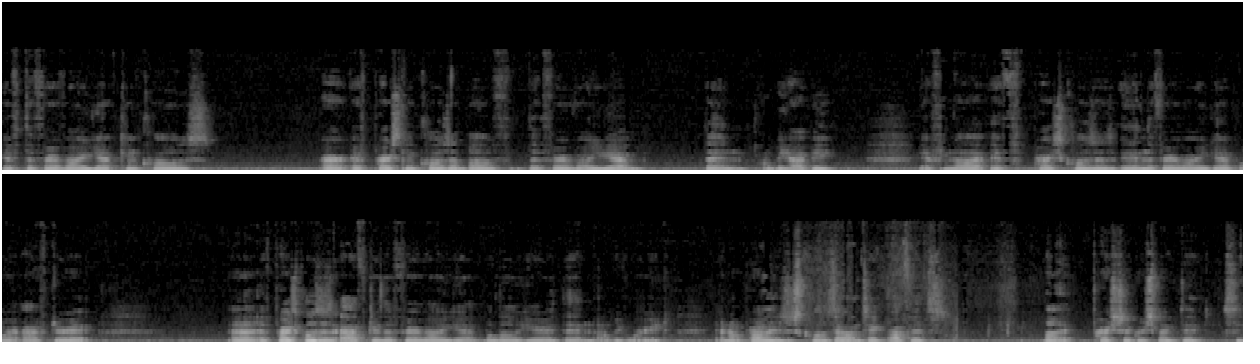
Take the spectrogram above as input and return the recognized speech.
If the fair value gap can close, or if price can close above the fair value gap, then I'll be happy. If not, if price closes in the fair value gap or after it, uh, if price closes after the fair value gap below here, then I'll be worried. And I'll probably just close out and take profits. But price should respect it. See,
